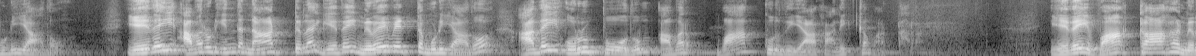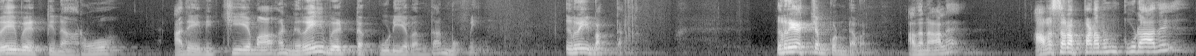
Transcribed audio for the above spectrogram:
முடியாதோ எதை அவருடைய இந்த நாட்டில் எதை நிறைவேற்ற முடியாதோ அதை ஒருபோதும் அவர் வாக்குறுதியாக அளிக்க மாட்டார். எதை வாக்காக நிறைவேற்றினாரோ அதை நிச்சயமாக நிறைவேற்றக்கூடியவன் தான் மூமின் இறைபக்தர் இறையச்சம் கொண்டவன். அதனால் அவசரப்படவும் கூடாது.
